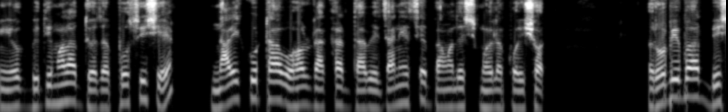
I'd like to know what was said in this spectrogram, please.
নিয়োগ বিধিমালা দু হাজার পঁচিশে নারী কোঠা বহাল রাখার দাবি জানিয়েছে বাংলাদেশ মহিলা পরিষদ। রবিবার বিশ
